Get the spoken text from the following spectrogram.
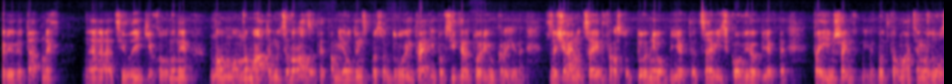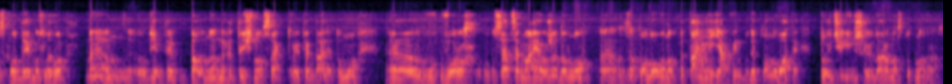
пріоритетних. Е, Цілей, яких вони нам- намагатимуться вразити. Там є один список, другий, третій по всій території України. Звичайно, це інфраструктурні об'єкти, це військові об'єкти та інша інф- інформація, можливо, склади, можливо, е, об'єкти паливно-енергетичного сектору і так далі. Тому е, ворог все це має вже давно заплановано. Питання, як він буде планувати той чи інший удар наступного разу.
